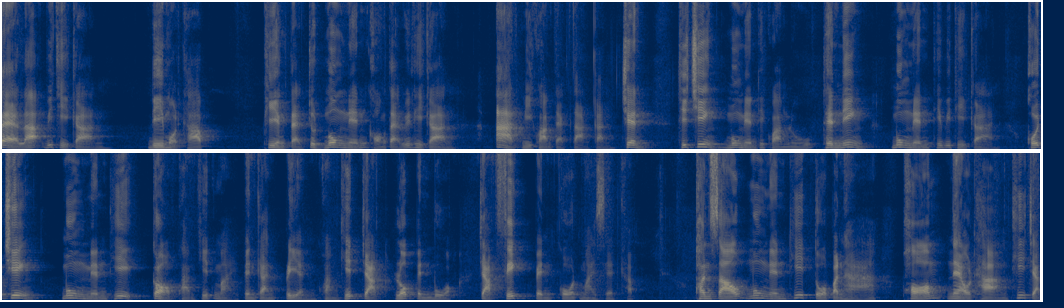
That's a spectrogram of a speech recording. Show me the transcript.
แต่ละวิธีการ ดีหมดครับ เพียงแต่จุดมุ่งเน้นของแต่วิธีการอาจมีความแตกต่างกัน เช่น teaching มุ่งเน้นที่ความรู้ training มุ่งเน้นที่วิธีการ coaching มุ่งเน้นที่กรอบความคิดใหม่ เป็นการเปลี่ยนความคิดจากลบเป็นบวก จากฟิกเป็น growth mindset ครับ consult มุ่งเน้นที่ตัวปัญหา พร้อมแนวทางที่จะ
